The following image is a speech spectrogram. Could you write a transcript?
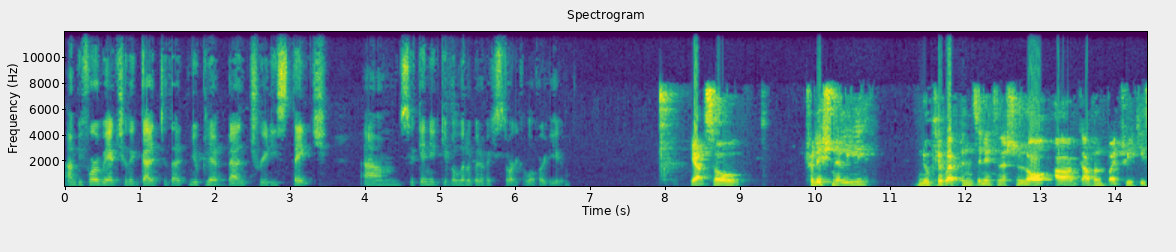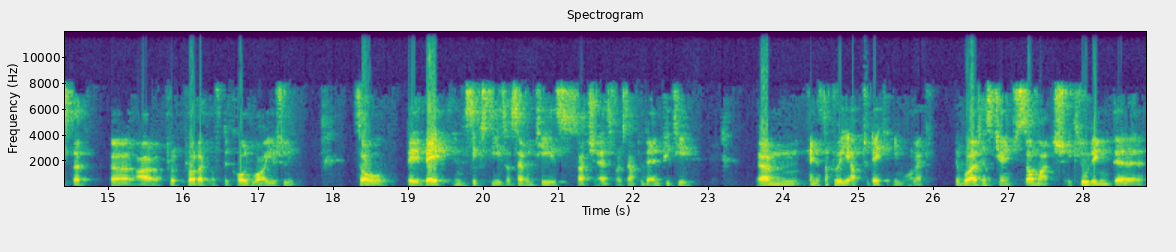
um, before we actually got to that nuclear ban treaty stage. Um, so can you give a little bit of a historical overview? Yeah, so Traditionally, nuclear weapons in international law are governed by treaties that uh, are a pr product of the Cold War usually. So they date in the 60s or 70s, such as, for example, the NPT. Um, and it's not really up to date anymore. Like the world has changed so much, including the,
